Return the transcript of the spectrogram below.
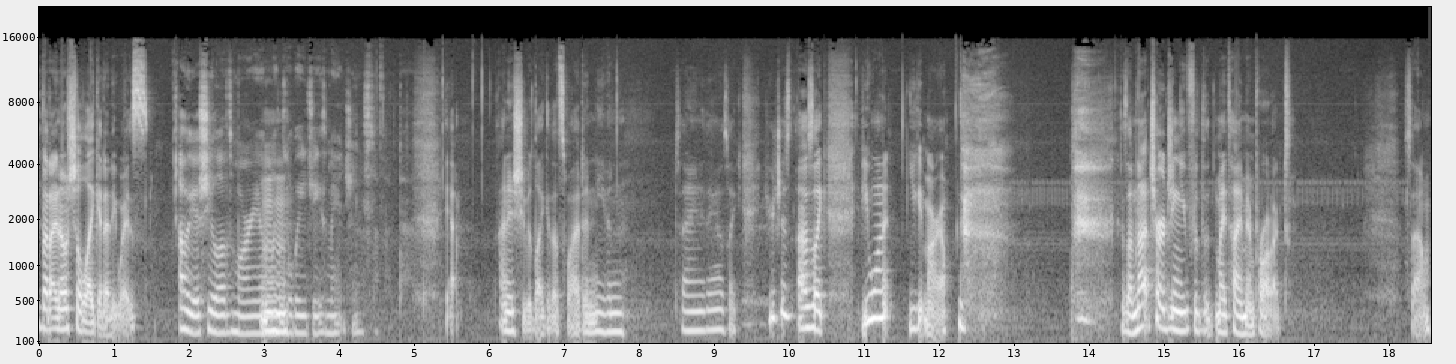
But I know she'll like it anyways. Oh yeah, she loves Mario, Mm-hmm. like Luigi's Mansion and stuff like that. Yeah. I knew she would like it. That's why I didn't even say anything. I was like, you're just, I was like, if you want it, you get Mario. Because I'm not charging you for the, my time and product. So.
